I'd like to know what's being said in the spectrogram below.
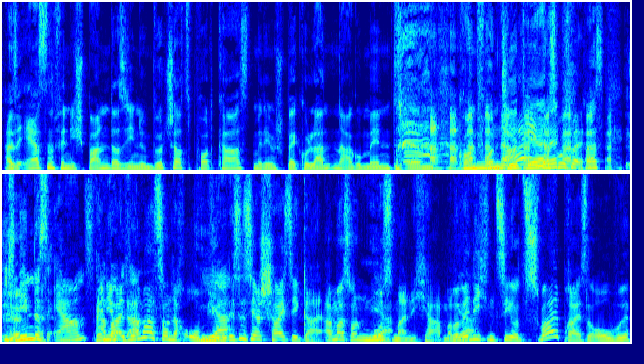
Also erstens finde ich spannend, dass ich in einem Wirtschaftspodcast mit dem Spekulantenargument ähm, konfrontiert Nein, werde. man- Was? Ich nehme das ernst. Wenn jemand Amazon nach oben Ja. jubelt, ist es ja scheißegal. Amazon muss Ja. man nicht haben. Aber Ja. wenn ich einen CO2-Preis nach oben will,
